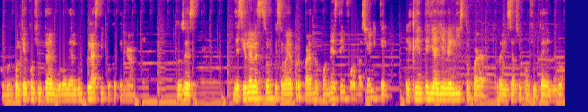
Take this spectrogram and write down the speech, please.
como en cualquier consulta del buro de algún plástico que tengamos. Entonces, decirle al asesor que se vaya preparando con esta información y que el, cliente ya llegue listo para revisar su consulta del buro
